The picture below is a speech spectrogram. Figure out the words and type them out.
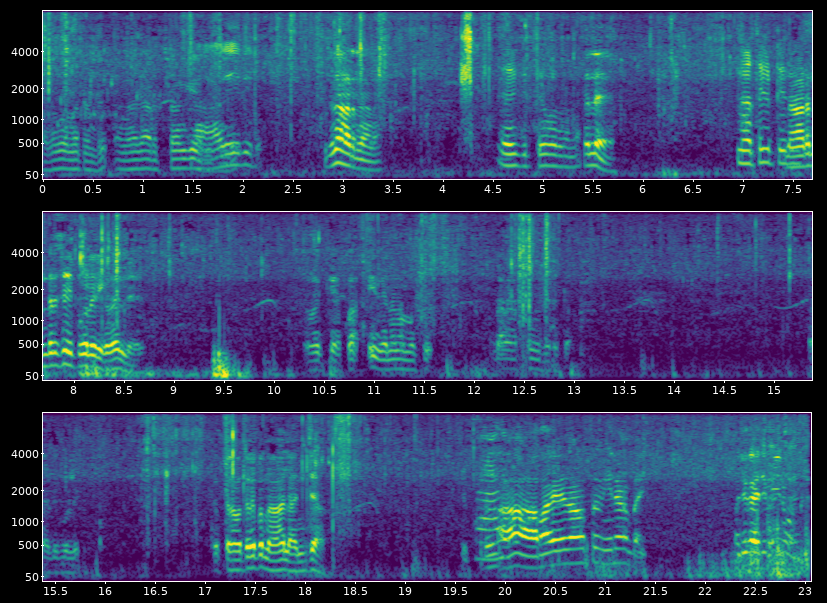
അത് വന്നിട്ടുണ്ട്. അങ്ങനെ അടുത്തെങ്കിൽ ഇത് നാടനാണ്? കിട്ടിയ പോലെ തന്നെ. അല്ലേ? നേരത്തെ കിട്ടിയ നാടന്റെ ഷേപ്പ് പോലെ ഇരിക്കണല്ലേ ഓക്കെ അപ്പൊ ഇതിനെ നമുക്ക് എടുക്കാം അടിപൊളി. എത്രാമത്തെ ഇപ്പൊ നാല് അഞ്ചാ? ആ മീനാണ്ടായി ഒരു കരിമീനുണ്ട്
